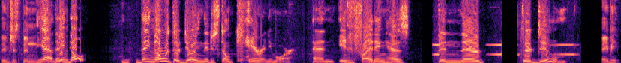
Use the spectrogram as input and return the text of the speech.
they've just been yeah, they know they know what they're doing. They just don't care anymore. And infighting has been their their doom. Maybe,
